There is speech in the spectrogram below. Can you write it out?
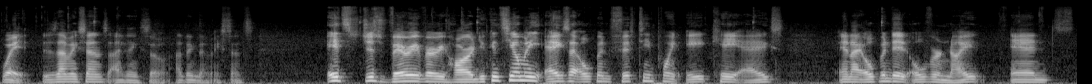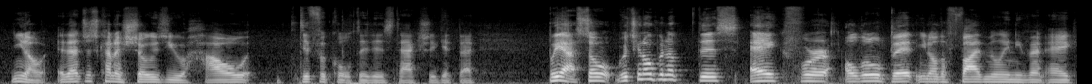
Wait, does that make sense? I think so. I think that makes sense. It's just very, very hard. You can see how many eggs I opened. 15.8k eggs. And I opened it overnight. And, you know, that just kind of shows you how difficult it is to actually get that. But yeah, so we're just going to open up this egg for a little bit. You know, the 5 million event egg.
